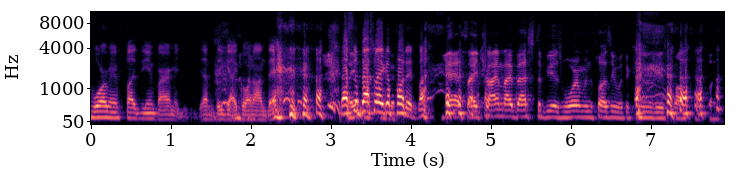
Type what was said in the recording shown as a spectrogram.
warm and fuzzy environment um, that you got going on there. That's the best way I can put it. But yes i try my best to be as warm and fuzzy with the community as possible but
